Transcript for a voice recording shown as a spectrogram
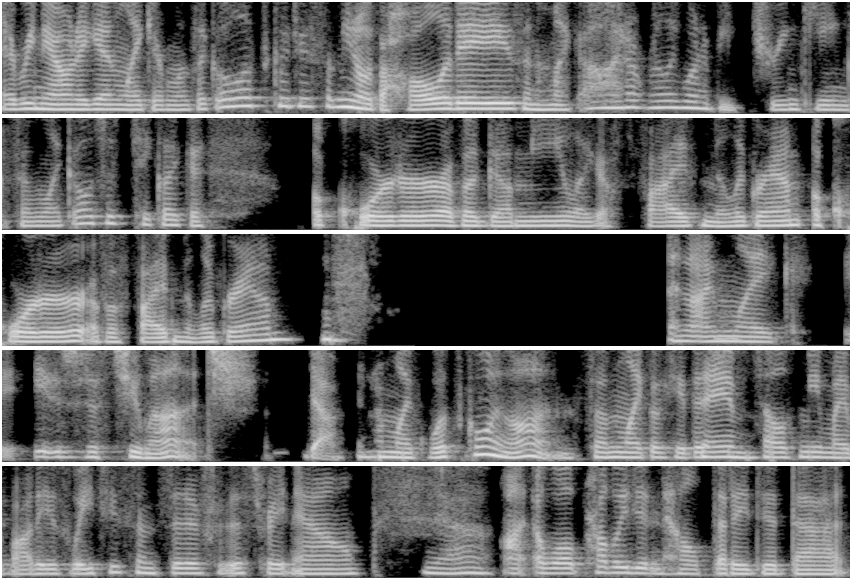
every now and again like everyone's like oh let's go do something you know the holidays and i'm like oh i don't really want to be drinking. So i'm like i'll just take like a a quarter of a gummy like a five milligram a quarter of a five milligram and I'm like, it, it was just too much. Yeah. And I'm like, what's going on? So I'm like, okay, this Same. just tells me my body is way too sensitive for this right now. Yeah. I, well, it probably didn't help that I did that,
